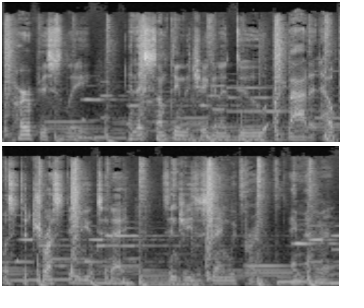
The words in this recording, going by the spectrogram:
purposely and it's something that you're going to do about it? Help us to trust in you today. It's in Jesus' name we pray. Amen. Amen.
